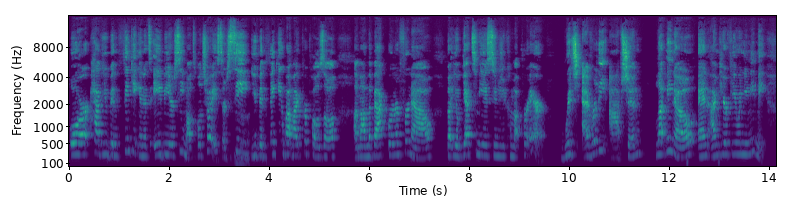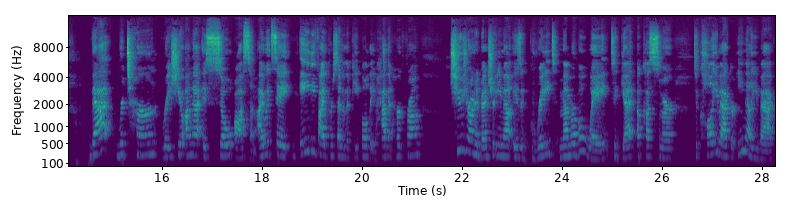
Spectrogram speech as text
Or have you been thinking, and it's A, B, or C, multiple choice, or C, mm-hmm. you've been thinking about my proposal. I'm on the back burner for now, but you'll get to me as soon as you come up for air. Whichever the option, let me know, and I'm here for you when you need me that return ratio on that is so awesome. I would say 85% of the people that you haven't heard from, choose your own adventure email is a great, memorable way to get a customer to call you back or email you back.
